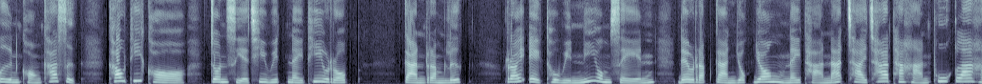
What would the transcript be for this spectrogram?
ปืนของข้าศึกเข้าที่คอจนเสียชีวิตในที่รบ การรำลึก ร้อยเอกทวินนิยมเสนได้รับการยกย่องในฐานะชายชาติทหารผู้กล้าห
